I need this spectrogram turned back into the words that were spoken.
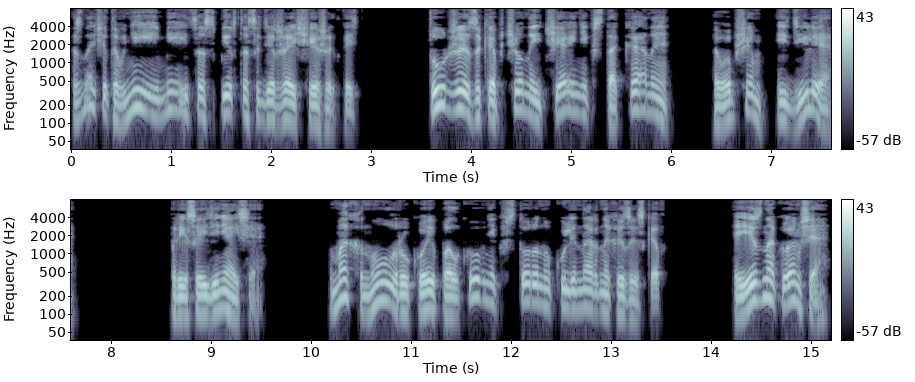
значит, в ней имеется спиртосодержащая жидкость. Тут же закопченный чайник, стаканы. В общем, идиллия. Присоединяйся. Махнул рукой полковник в сторону кулинарных изысков. И знакомься.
